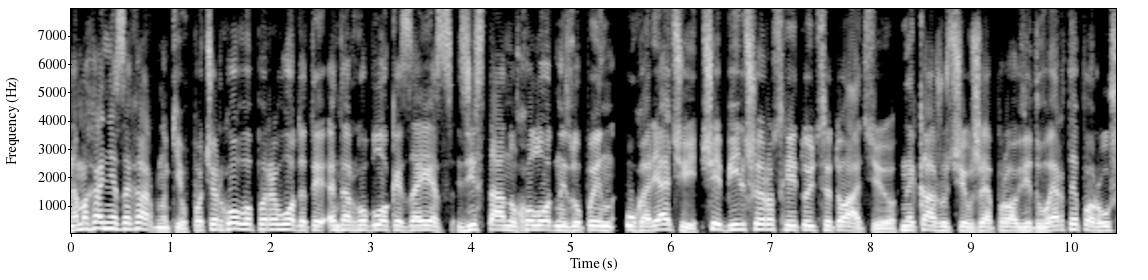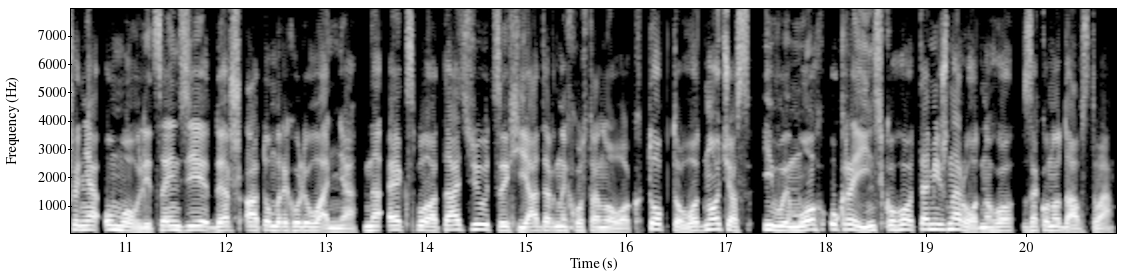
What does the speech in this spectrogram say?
Намагання загарбників почергово переводити енергоблоки ЗАЕС зі стану холодний зупин у гарячий ще більше розхитують ситуацію, не кажучи вже про відверте порушення умов ліцензії Держатомрегулювання на експлуатацію цих ядерних установок, тобто водночас і вимог українського та міжнародного законодавства.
